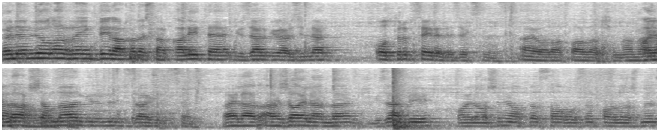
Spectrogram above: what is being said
Önemli olan renk değil arkadaşlar. Kalite, güzel güvercinler. Oturup seyredeceksiniz. Eyvallah kardeşim. Emeğine Hayırlı akşamlar, olsun. gününüz güzel geçsin. Beyler Erca ile güzel bir paylaşım yaptı. Sağ olsun paylaşımız.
